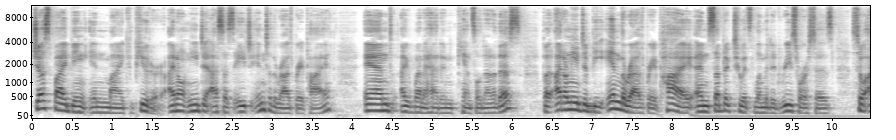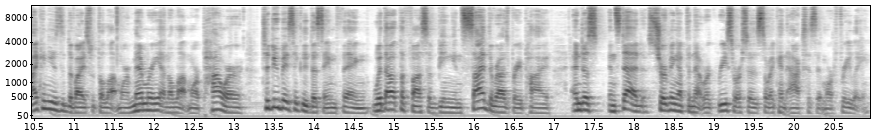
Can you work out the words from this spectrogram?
just by being in my computer. I don't need to SSH into the Raspberry Pi. And I went ahead and canceled out of this, but I don't need to be in the Raspberry Pi and subject to its limited resources, so I can use the device with a lot more memory and a lot more power to do basically the same thing without the fuss of being inside the Raspberry Pi and just instead serving up the network resources so I can access it more freely.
